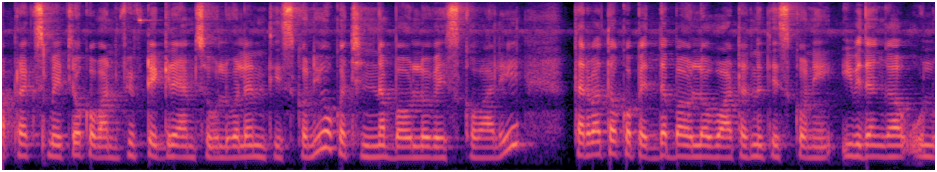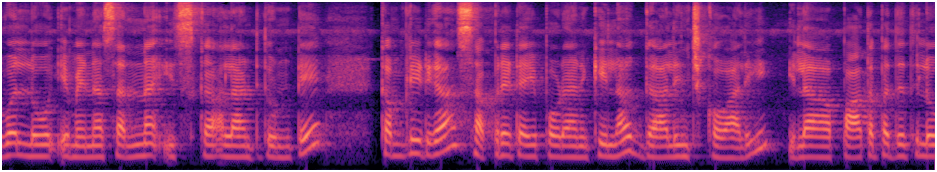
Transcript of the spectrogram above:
అప్రాక్సిమేట్లీ ఒక వన్ ఫిఫ్టీ గ్రామ్స్ ఉలువలను తీసుకొని ఒక చిన్న బౌల్లో వేసుకోవాలి. తర్వాత ఒక పెద్ద బౌల్లో వాటర్ని తీసుకొని ఈ విధంగా ఉలువల్లో ఏమైనా సన్న ఇసుక అలాంటిది ఉంటే కంప్లీట్గా సపరేట్ అయిపోవడానికి ఇలా గాలించుకోవాలి. ఇలా పాత పద్ధతిలో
